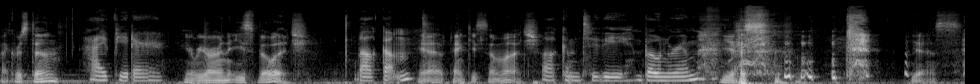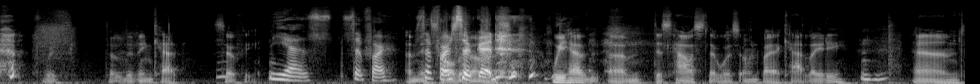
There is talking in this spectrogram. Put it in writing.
Hi, Kristen. Hi, Peter. Here we are in the East Village. Welcome. Yeah, thank you so much. Welcome to the bone room. Yes. yes. With the living cat, Sophie. Yes, so far. Amidst so far, so good. we have um, this house that was owned by a cat lady, Mm-hmm. and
